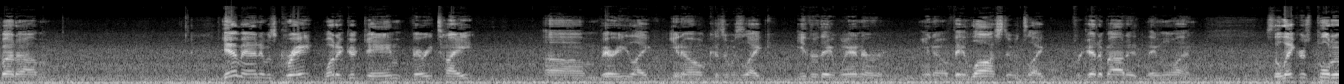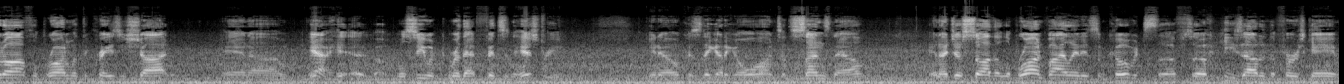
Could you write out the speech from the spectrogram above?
But um, yeah, man, it was great. What a good game. Very tight. Um, very like you know, because it was like either they win or you know, if they lost, it was like forget about it. They won. So the Lakers pulled it off. LeBron with the crazy shot, and uh, yeah, we'll see what, where that fits into history. You know, because they got to go on to the Suns now. And I just saw that LeBron violated some COVID stuff, so he's out of the first game.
